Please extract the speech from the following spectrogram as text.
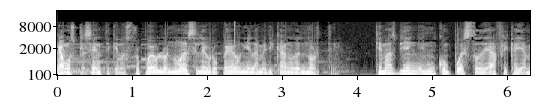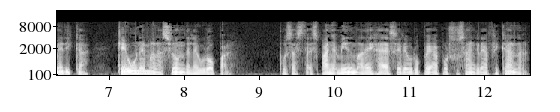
Tengamos presente que nuestro pueblo no es el europeo ni el americano del norte que más bien en un compuesto de África y América que una emanación de la Europa, pues hasta España misma deja de ser europea por su sangre africana,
